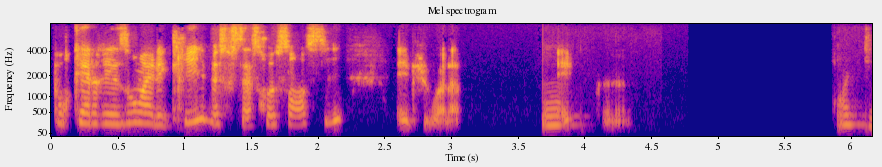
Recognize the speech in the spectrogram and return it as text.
pour quelle raison elle écrit parce que ça se ressent aussi et puis voilà mm. euh, ok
